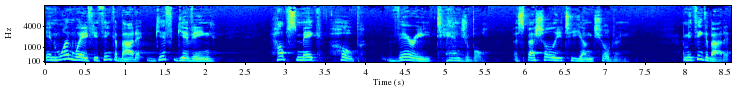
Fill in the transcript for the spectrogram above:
in one way, if you think about it, gift giving helps make hope very tangible, especially to young children. I mean, think about it.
